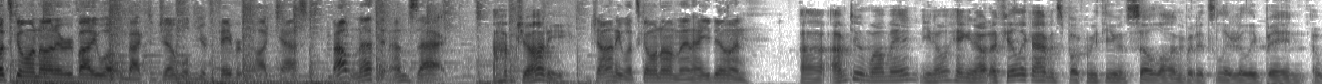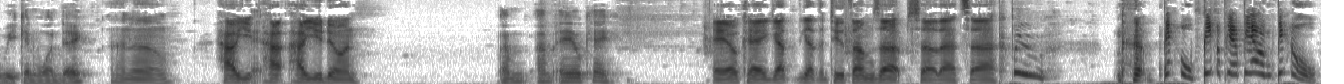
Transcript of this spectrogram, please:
What's going on, everybody? Welcome back to Jumbled, your favorite podcast about nothing. I'm Zach. I'm Johnny. Johnny, what's going on, man? How you doing? Uh, I'm doing well, man. You know, hanging out. I feel like I haven't spoken with you in so long, but it's literally been a week and one day. I know. How you how how you doing? I'm I'm a okay. A okay. Got got the two thumbs up, so that's uh. Pew, pew, pew, pew,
